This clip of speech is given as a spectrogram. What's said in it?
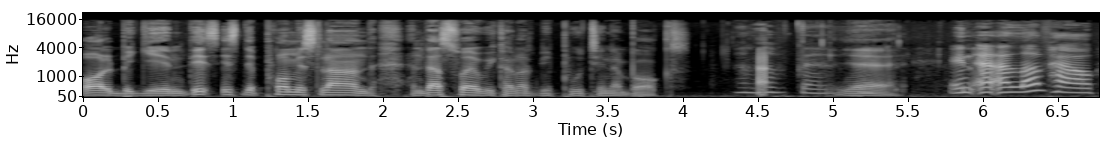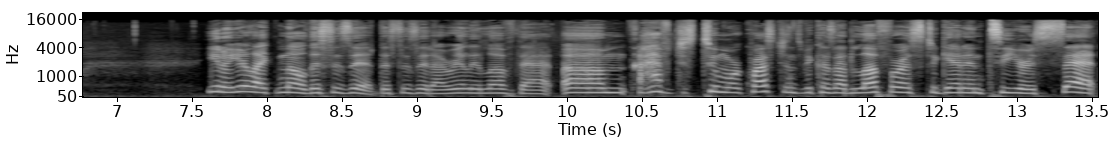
all begin. This is the promised land, and that's why we cannot be put in a box. I love that. Yeah, and I love how you know, you're like, no, this is it. This is it. I really love that. Um, I have just two more questions because I'd love for us to get into your set.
